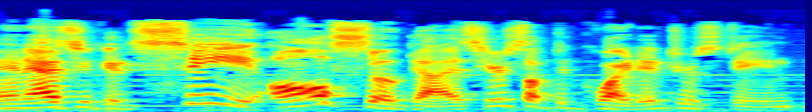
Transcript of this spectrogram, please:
And as you can see, also, guys, here's something quite interesting.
